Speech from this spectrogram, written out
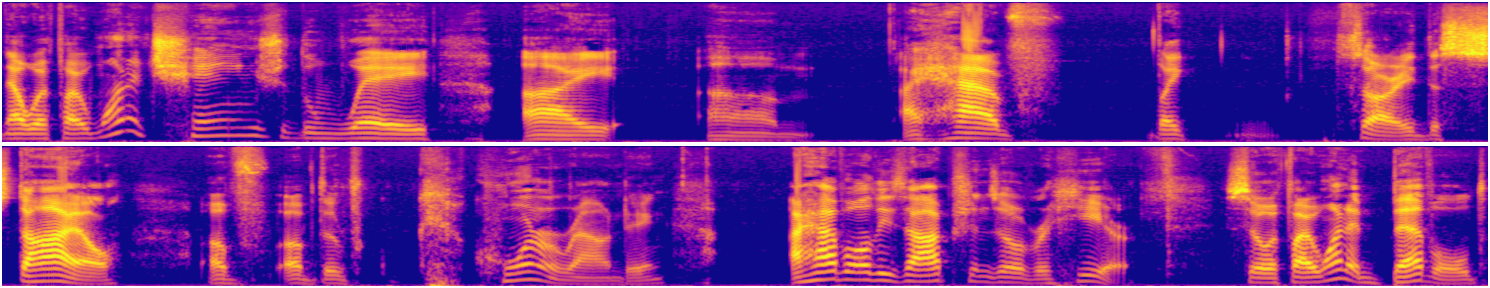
Now if I want to change the way I um, I have like sorry the style of of the corner rounding. I have all these options over here. So if I want it beveled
